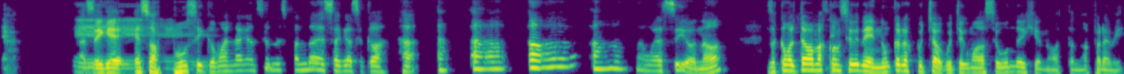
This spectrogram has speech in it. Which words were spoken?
Ya. Así que esos pussy, ¿cómo Eh, es la canción de Spandau? Esa que hace como ah, ah, ah, ah, ah, una wea así, ¿o no? Eso es como el tema más Sí. conocido de nunca lo he escuchado, escuché como dos segundos y dije, no, esto no es para mí.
